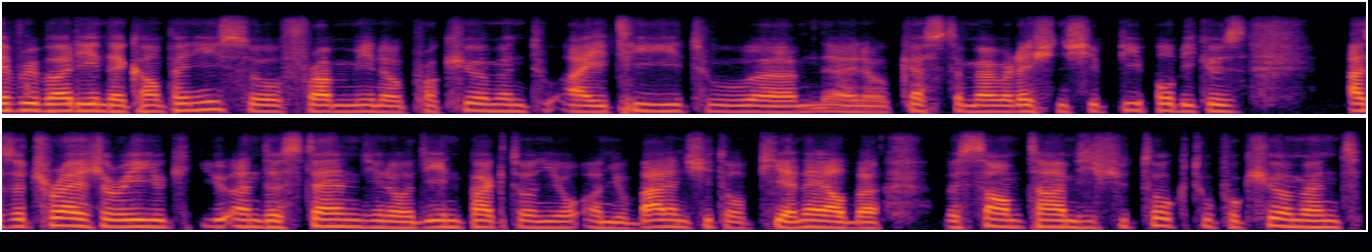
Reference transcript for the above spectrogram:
everybody in the company. So from you know procurement to it to um, you know customer relationship people because as a treasury you, you understand you know the impact on your on your balance sheet or p&l but, but sometimes if you talk to procurement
